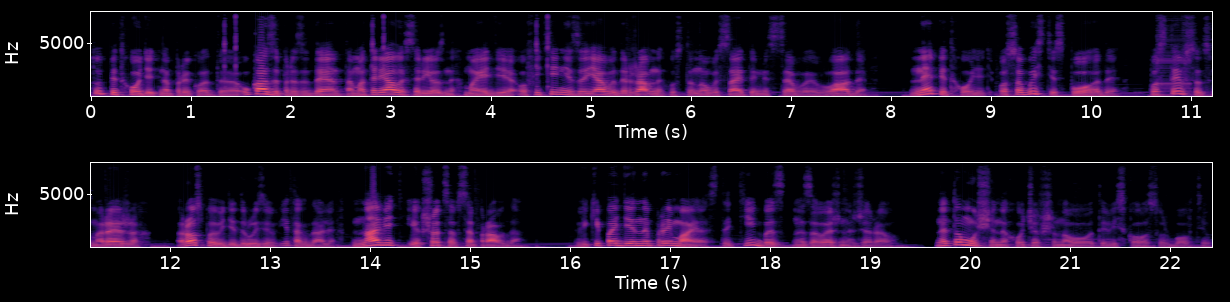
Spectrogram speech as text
Тут підходять, наприклад, е, укази президента, матеріали серйозних медіа, офіційні заяви державних установ і сайти місцевої влади. Не підходять особисті спогади, пости в соцмережах, розповіді друзів і так далі. Навіть якщо це все правда. Вікіпедія не приймає статті без незалежних джерел. Не тому, що не хоче вшановувати військовослужбовців,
